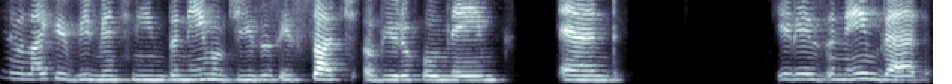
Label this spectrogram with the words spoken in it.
You know, like we've been mentioning, the name of Jesus is such a beautiful name. And it is a name that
